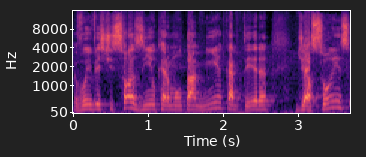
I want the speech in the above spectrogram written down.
Eu vou investir sozinho, eu quero montar a minha carteira de ações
